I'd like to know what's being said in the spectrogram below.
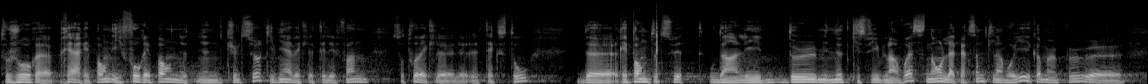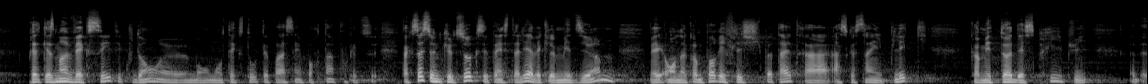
toujours euh, prêt à répondre. Il faut répondre. Il y a une culture qui vient avec le téléphone, surtout avec le, texto, de répondre tout de suite ou dans les deux minutes qui suivent l'envoi. Sinon, la personne qui l'a envoyé est comme un peu... Euh, quasiment vexé. T'es coudon, euh, mon, mon, texto n'était pas assez important pour que tu. Fait que ça, c'est une culture qui s'est installée avec le médium, mais on n'a comme pas réfléchi peut-être à, ce que ça implique comme état d'esprit. Puis, euh,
